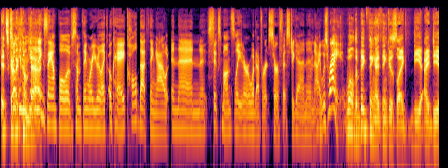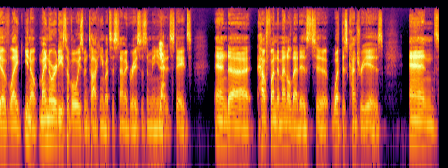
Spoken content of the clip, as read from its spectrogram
It's So gonna can come you give back. an example of something where you're like, okay, I called that thing out, and then six months later or whatever, it surfaced again, and I was right. Well, the big thing I think is like the idea of like, you know, minorities have always been talking about systemic racism in the Yeah. United States and uh, how fundamental that is to what this country is. And,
